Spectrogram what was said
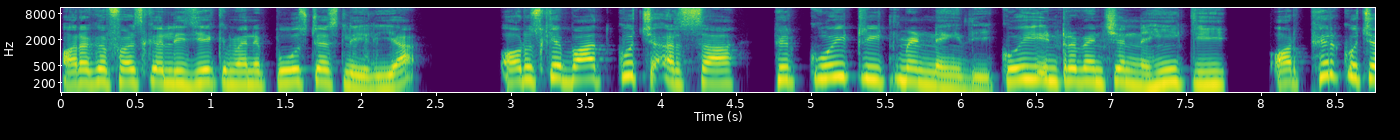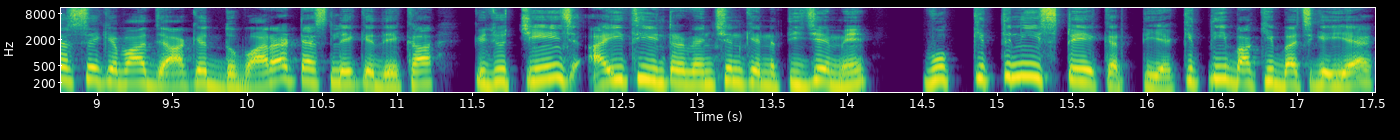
और अगर फ़र्ज़ कर लीजिए कि मैंने पोस्ट टेस्ट ले लिया और उसके बाद कुछ अरसा फिर कोई ट्रीटमेंट नहीं दी, कोई इंटरवेंशन नहीं की और फिर कुछ अरसे के बाद जाके दोबारा टेस्ट लेके देखा कि जो चेंज आई थी इंटरवेंशन के नतीजे में, वो कितनी स्टे करती है, कितनी बाकी बच गई है,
